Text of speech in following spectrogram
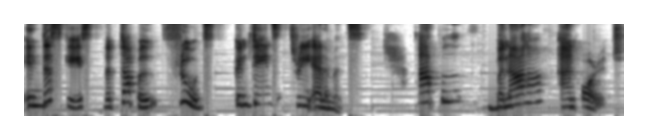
In this case, the tuple fruits contains three elements apple, banana, and orange.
